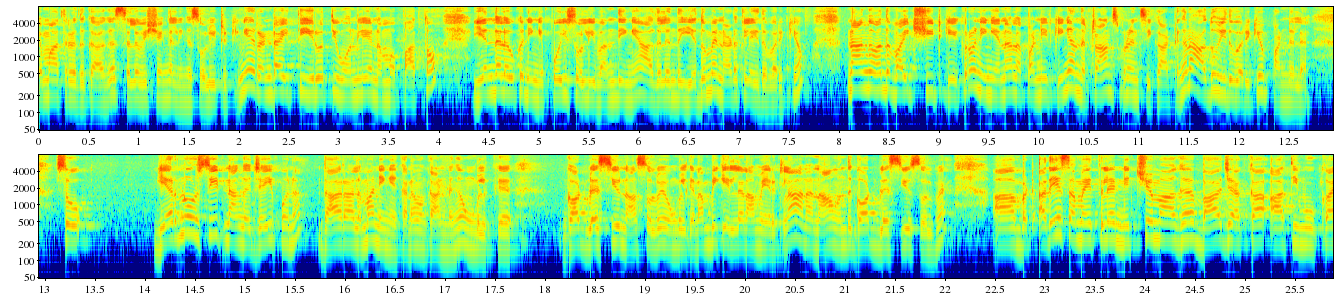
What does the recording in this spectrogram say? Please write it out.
ஏமாத்துறதுக்காக சில விஷயங்கள் நீங்கள் சொல்லிட்டு இருக்கீங்க. ரெண்டாயிரத்தி இருபத்தி ஒன்றுலேயே நம்ம பார்த்தோம். எந்த அளவுக்கு நீங்கள் போய் சொல்லி வந்தீங்க அதுலேருந்து எதுவுமே நடக்கலை இது வரைக்கும். நாங்கள் வந்து ஒயிட் ஷீட் கேட்குறோம் நீங்கள் என்னால் பண்ணியிருக்கீங்க அந்த டிரான்ஸ்பரன்சி காட்டுங்கன்னா அதுவும் இது வரைக்கும் பண்ணலை. ஸோ இரநூறு சீட் நாங்கள் ஜெயிப்போன்னா தாராளமாக நீங்கள் கனவு காணுங்க. உங்களுக்கு காட் bless யூ நான் சொல்வேன் உங்களுக்கு நம்பிக்கை இல்லாமல் இருக்கலாம். ஆனால் நான் வந்து காட் bless யூ சொல்வேன். பட் அதே சமயத்தில் நிச்சயமாக பாஜக அதிமுக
